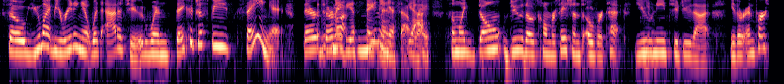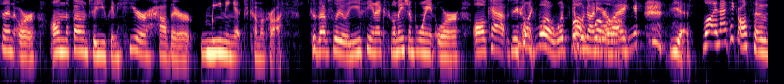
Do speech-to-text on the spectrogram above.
So you might be reading it with attitude when they could just be saying it. They're It just they're not a meaning statement, it that yeah. way. So I'm like, don't do those conversations over text. You need to do that either in person or on the phone so you can hear how they're meaning it to come across. Because absolutely, you see an exclamation point or all caps, and you're like, "Whoa, what's Whoa, going on whoa, here?" whoa. Like, yes, Well, and I think also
